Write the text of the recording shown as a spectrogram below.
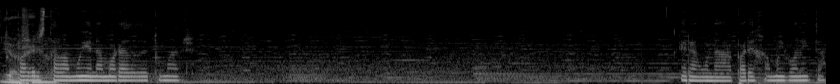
Y Tu padre final- estaba muy enamorado de tu madre. Eran una pareja muy bonita.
